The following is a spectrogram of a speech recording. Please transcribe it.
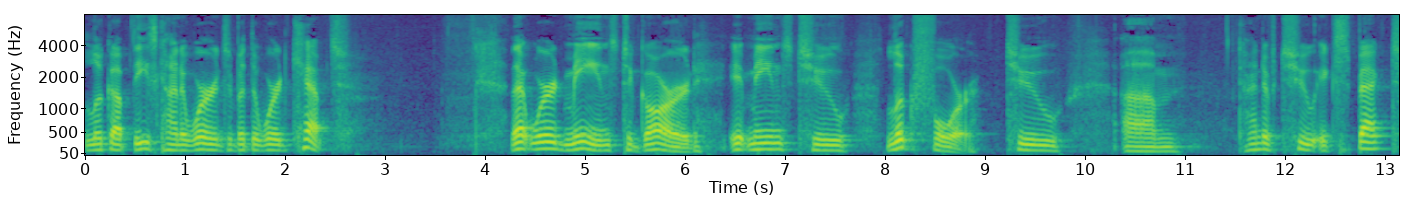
look up these kind of words, but the word kept. That word means to guard, it means to look for, to um, kind of to expect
